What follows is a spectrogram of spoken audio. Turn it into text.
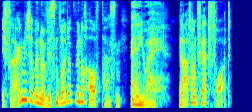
Ich frage mich, ob er nur wissen wollte, ob wir noch aufpassen. Anyway. Platon fährt fort,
